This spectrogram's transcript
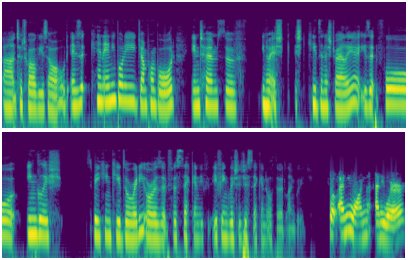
uh, to twelve years old. Is it can anybody jump on board in terms of you know kids in Australia? Is it for English speaking kids already, or is it for second if if English is your second or third language? So anyone, anywhere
